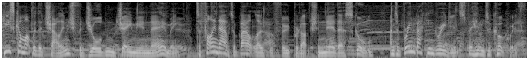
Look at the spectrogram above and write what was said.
He's come up with a challenge for Jordan, Jamie, and Naomi to find out about local food production near their school and to bring back ingredients for him to cook with.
